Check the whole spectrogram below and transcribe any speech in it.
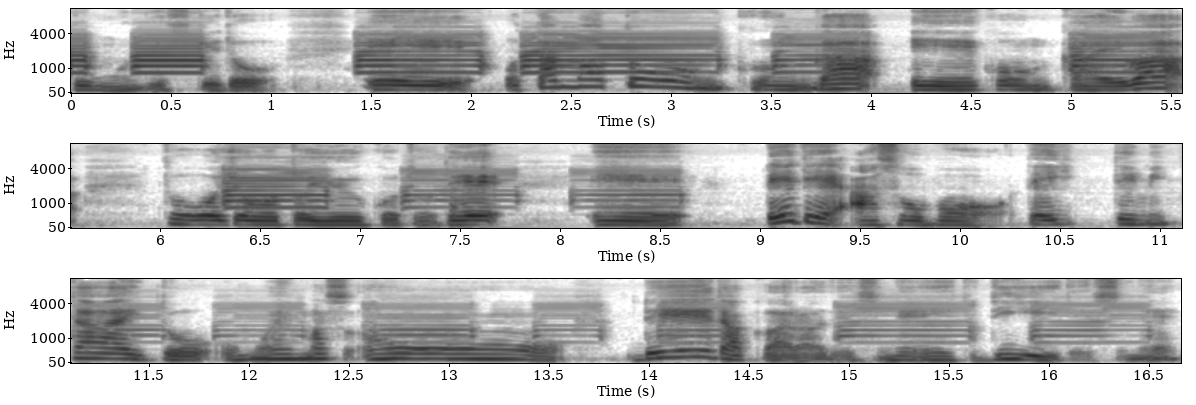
と思うんですけど、えー、おたまトーンくんが、えー、今回は登場ということで、えー、絵で遊ぼうで行ってみたいと思います。おー。例だからですね、えー、と D ですねで。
